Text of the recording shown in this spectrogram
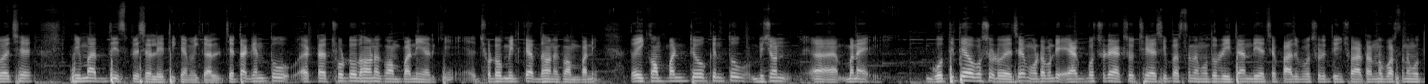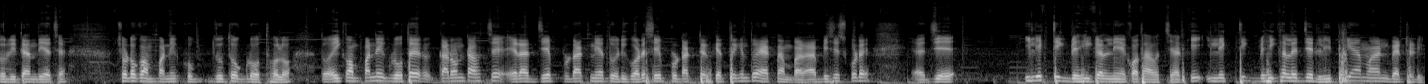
রয়েছে হিমাদ্রি স্পেশালিটি কেমিক্যাল যেটা কিন্তু একটা ছোট ধরনের কোম্পানি আর কি, ছোট মিড ক্যাপ ধরনের কোম্পানি তো এই কোম্পানিটিও কিন্তু ভীষণ মানে গতিতে অবশ্য রয়েছে, মোটামুটি এক বছরে একশো ছিয়াশি পার্সেন্টের মতো রিটার্ন দিয়েছে, পাঁচ বছরে তিনশো আটান্ন পার্সেন্টের মতো রিটার্ন দিয়েছে। ছোট কোম্পানি খুব দ্রুত গ্রোথ হলো। তো এই কোম্পানির গ্রোথের কারণটা হচ্ছে এরা যে প্রোডাক্ট নিয়ে তৈরি করে, সেই প্রোডাক্টের ক্ষেত্রে কিন্তু এক নাম্বার আর বিশেষ করে যে ইলেকট্রিক ভেহিক্যাল নিয়ে কথা হচ্ছে আর কি। ইলেকট্রিক ভেহিক্যালের যে লিথিয়াম আয়ন ব্যাটারি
